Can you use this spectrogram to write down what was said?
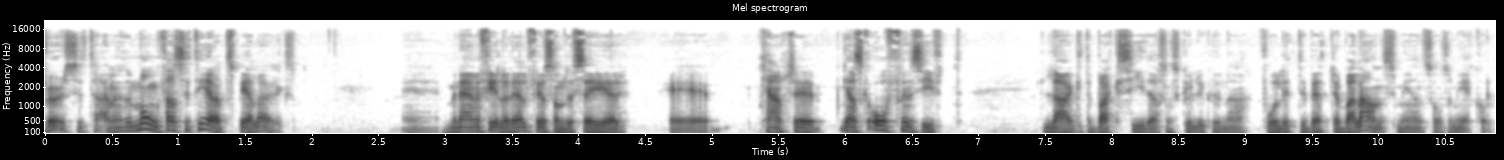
versatile, han är en mångfacetterad spelare. Liksom. Eh, men även Philadelphia, som du säger, eh, kanske ganska offensivt lagd backsida som skulle kunna få lite bättre balans med en sån som Ekholm.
